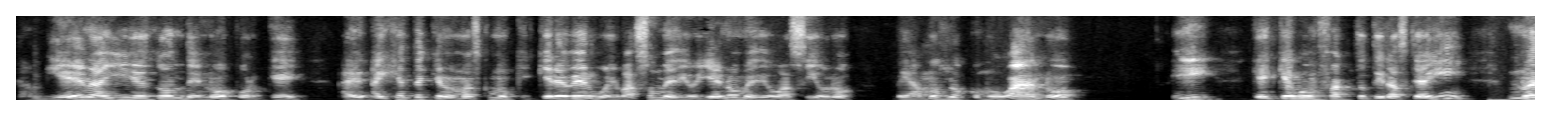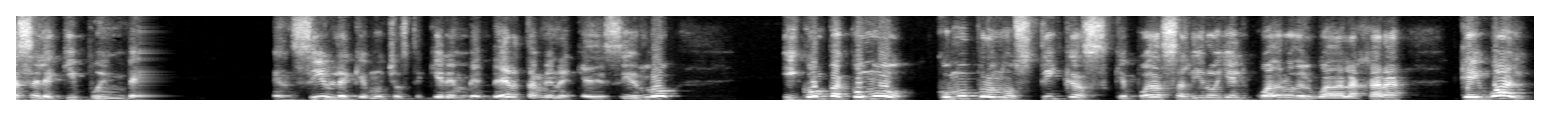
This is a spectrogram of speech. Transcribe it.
también ahí es donde no, porque hay, gente que nomás como que quiere ver o el vaso medio lleno, medio vacío, ¿no? Veámoslo como va, ¿no? Y qué, buen facto tiraste ahí. No es el equipo invencible que muchos te quieren vender, también hay que decirlo. Y compa, ¿cómo, cómo pronosticas que pueda salir hoy el cuadro del Guadalajara? Que igual,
